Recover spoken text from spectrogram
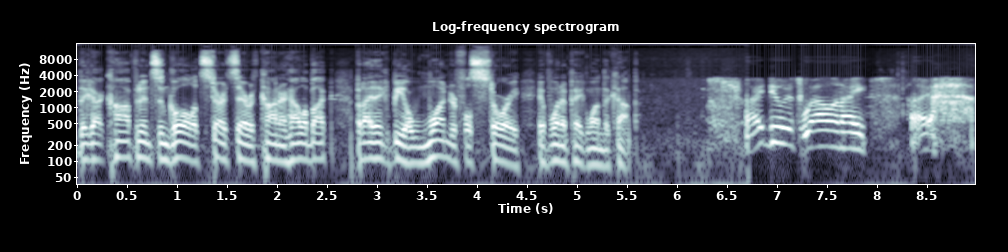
they got confidence in goal. It starts there with Connor Hellebuyck, but I think it'd be a wonderful story if Winnipeg won the cup. I do as well, and I, I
